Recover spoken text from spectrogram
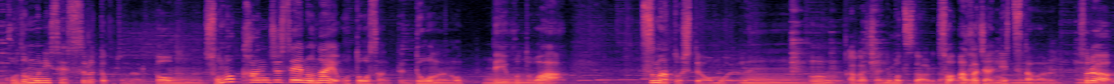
うん。子供に接するってことになると、うん。その感受性のないお父さんってどうなの、っていうことは妻としては思うようね。ん。うん。赤ちゃんにも伝わるだそう赤ちゃんに伝わる、うん。それは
